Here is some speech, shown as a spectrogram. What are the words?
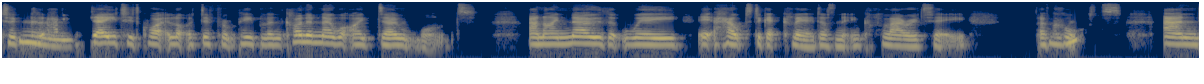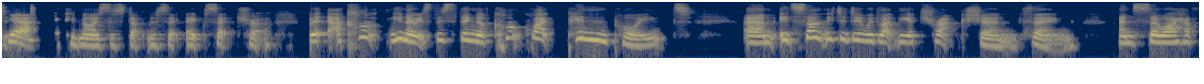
to mm. have dated quite a lot of different people and kind of know what i don't want and i know that we it helps to get clear doesn't it in clarity of mm-hmm. course. And yeah. recognize the stuckness etc but i can't you know it's this thing of can't quite pinpoint um it's something to do with like the attraction thing. And so i have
